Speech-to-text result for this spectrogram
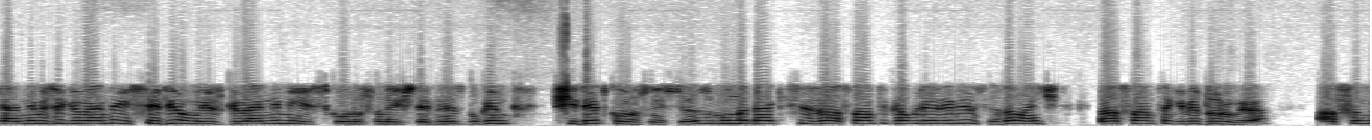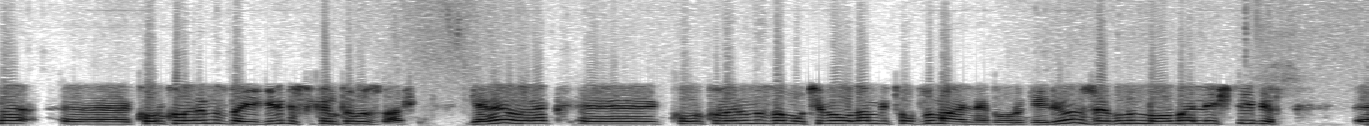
kendimizi güvende hissediyor muyuz, güvenli miyiz konusunu işlediniz. Bugün şiddet konusunu istiyoruz. Bunda belki siz rastlantı kabul edebilirsiniz ama hiç rastlantı gibi durmuyor. Aslında e, korkularımızla ilgili bir sıkıntımız var. Genel olarak e, korkularımızla motive olan bir toplum haline doğru geliyoruz ve bunun normalleştiği bir e,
